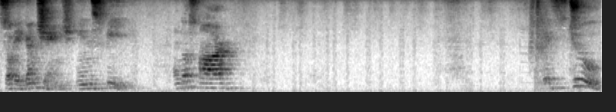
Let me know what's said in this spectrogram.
So it can change in speed. And those are, it's two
